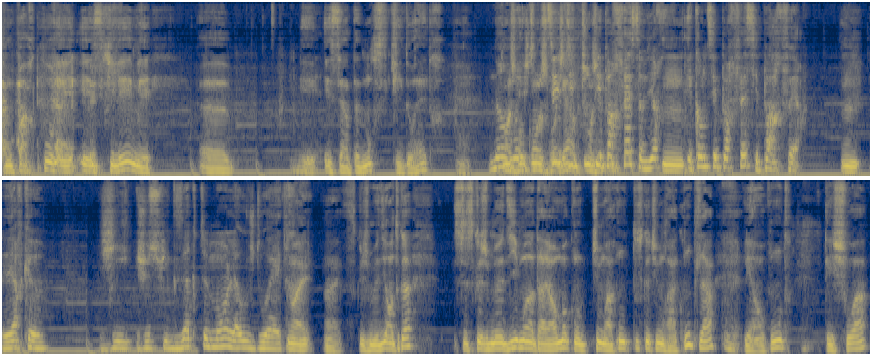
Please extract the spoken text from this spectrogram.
ton parcours est, est ce qu'il est, mais euh, et, et certainement ce qu'il doit être. Non, Quand je- moi, je, quand dis- je dis tout est parfait, ça veut dire. Mm. Et quand c'est parfait, c'est pas à refaire. Mm. C'est-à-dire que j'ai, je suis exactement là où je dois être. Ouais, ouais, c'est ce que je me dis. En tout cas, c'est ce que je me dis moi intérieurement quand tu me racontes tout ce que tu me racontes là, Ouais. les rencontres, tes choix,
